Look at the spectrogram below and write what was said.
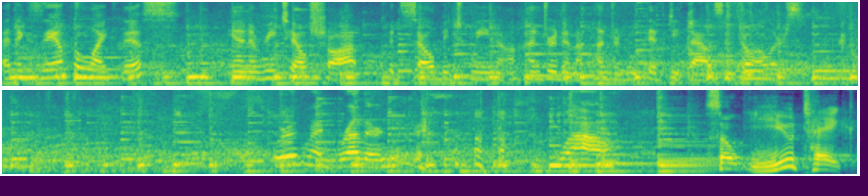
An example like this in a retail shop could sell between 100 and $150,000. Where's my brother? wow. So you take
